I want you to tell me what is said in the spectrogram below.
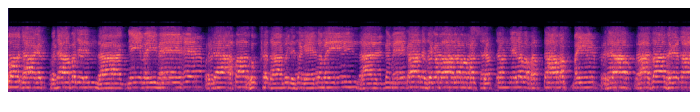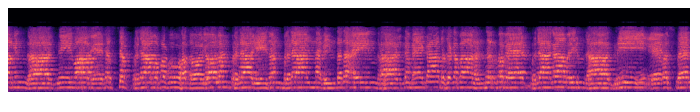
शोचायत् प्रजापतिरिन्द्राग्ने वै मे प्रजा निलवभत्तावस्मै प्रजा प्रासाधयतामिन्द्राग्ने वागेतस्य प्रजामपगोहतो योलम् प्रजायेशन् प्रजान्न विन्दत ऐन्द्राग्नमेकादशकपालम् सर्वभेत् प्रजागामैन्द्राग्नी एव स्वेन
